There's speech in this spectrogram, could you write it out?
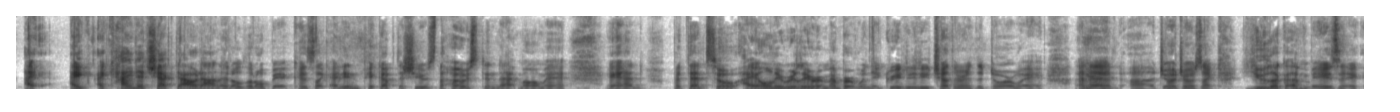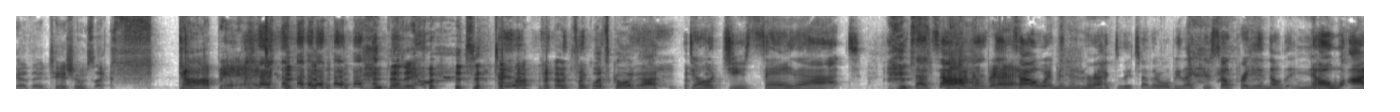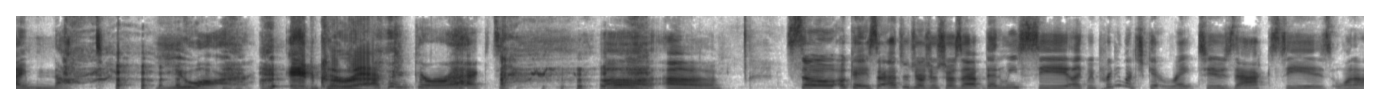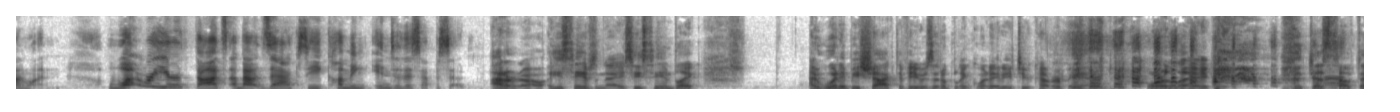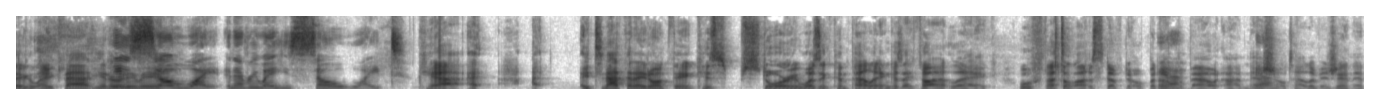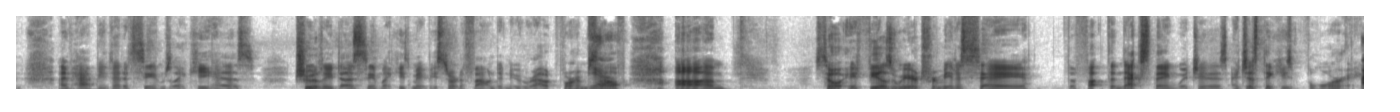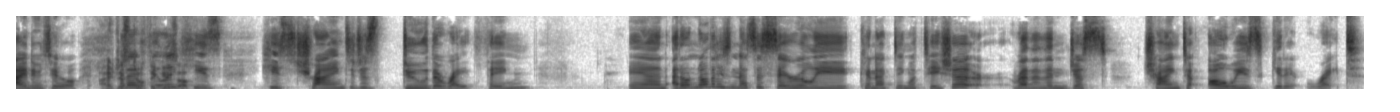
I I, I kind of checked out on it a little bit because like I didn't pick up that she was the host in that moment, and but then so I only really remember when they greeted each other in the doorway, and Yeah. then uh, JoJo was like, "You look amazing," and then Tayshia was like. Stop it! then they went and sat down, and I was like, "What's going on?" Don't you say that. That's how women. That's how women interact with each other. We'll be like, "You're so pretty," and they'll be, "No, I'm not. You are Incorrect. correct." uh, uh. So okay, so after JoJo shows up, then we see like we pretty much get right to Zach C's one on one. What were your thoughts about Zach C coming into this episode? I don't know. He seems nice. He seemed like I wouldn't be shocked if he was in a Blink 182 cover band or like just something like that. You know He's what I mean? so white. In every way, he's so white. yeah. I, I, it's not that I don't think his story wasn't compelling because I thought like, oof, that's a lot of stuff to open Yeah. up about on national television, and I'm happy that it seems like he has truly does seem like he's maybe sort of found a new route for himself. Um, so it feels weird for me to say the fu- the next thing, which is I just think he's boring. I do too. I just and don't I think feel he's like up- he's he's trying to just do the right thing, and I don't know that he's necessarily connecting with Tayshia, rather than just trying to always get it right.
